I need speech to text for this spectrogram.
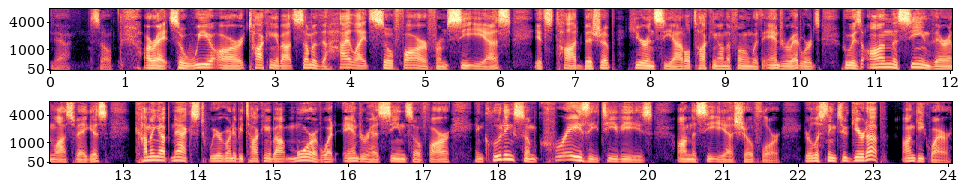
yeah. So, all right. So we are talking about some of the highlights so far from CES. It's Todd Bishop here in Seattle talking on the phone with Andrew Edwards, who is on the scene there in Las Vegas. Coming up next, we are going to be talking about more of what Andrew has seen so far, including some crazy TVs on the CES show floor. You're listening to Geared Up on GeekWire,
